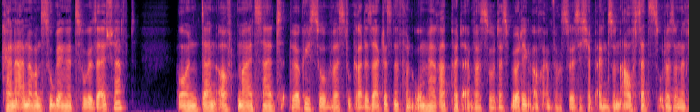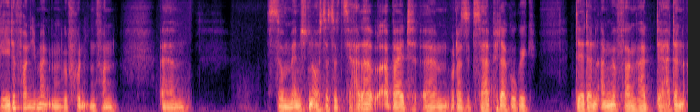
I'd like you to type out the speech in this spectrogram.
keine anderen Zugänge zur Gesellschaft. Und dann oftmals halt wirklich so, was du gerade sagtest, ne, von oben herab halt einfach so, das Wording auch einfach so ist. Ich habe einen so einen Aufsatz oder so eine Rede von jemandem gefunden, von ähm, so Menschen aus der Sozialarbeit ähm, oder Sozialpädagogik, der dann angefangen hat, der hat dann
